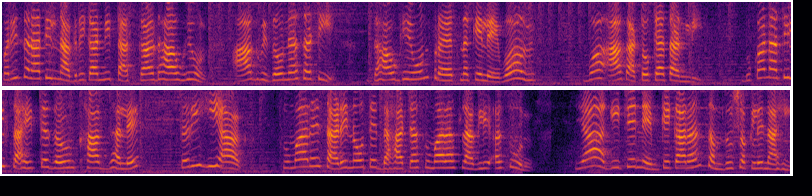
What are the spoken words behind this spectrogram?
परिसरातील नागरिकांनी तात्काळ धाव घेऊन आग विझवण्यासाठी धाव घेऊन प्रयत्न केले व व आग आटोक्यात आणली. दुकानातील साहित्य जळून खाक झाले तरी ही आग सुमारे साडेनऊ ते दहाच्या सुमारास लागली असून या आगीचे नेमके कारण समजू शकले नाही.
